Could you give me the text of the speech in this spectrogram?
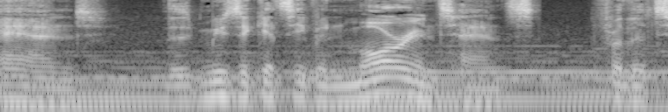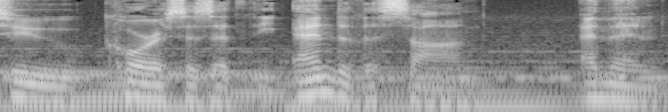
and the music gets even more intense for the two choruses at the end of the song. And then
